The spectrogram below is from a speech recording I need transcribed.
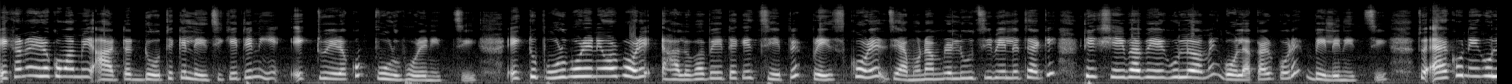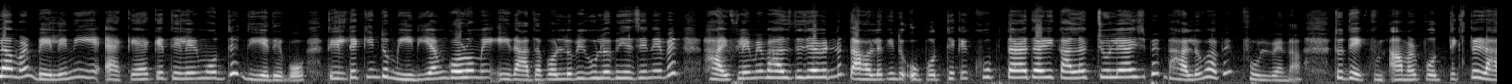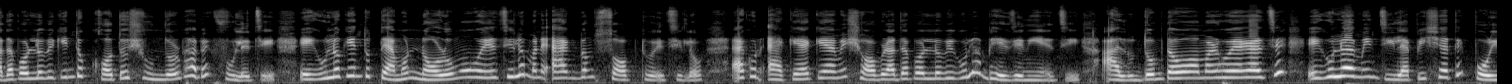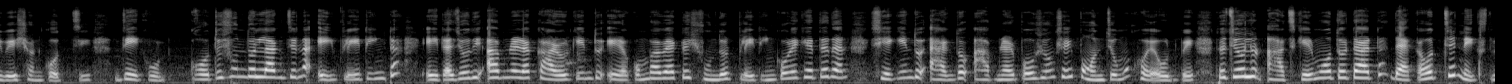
এখানে এরকম আমি আটার ডো থেকে লেচি কেটে নিয়ে একটু এরকম পুর ভরে নিচ্ছি। একটু পুর ভরে নেওয়ার পরে ভালোভাবে এটাকে চেপে প্রেস করে যেমন আমরা লুচি বেলে থাকি, ঠিক সেইভাবে এগুলো আমি গোলাকার করে বেলে নিচ্ছি। তো এখন এগুলো আমার বেলে নিয়ে একে একে তেলের মধ্যে দিয়ে দেব। তেলটা কিন্তু মিডিয়াম গরমে এই রাধা পল্লবীগুলো ভেজে নেবেন, হাই ফ্লেমে ভাজতে যাবেন না, তাহলে কিন্তু উপর থেকে খুব তাড়াতাড়ি কালার চলে আসবে। আসবে, ভালোভাবে ফুলবে না। তো দেখুন, আমার প্রত্যেকটা রাধা পল্লবী কিন্তু কত সুন্দরভাবে ফুলেছে। এগুলো কিন্তু তেমন নরমও হয়েছিল মানে একদম সফট হয়েছিল। এখন একে একে আমি সব রাধা পল্লবীগুলো ভেজে নিয়েছি। আলুর দমটাও আমার হয়ে গেছে, এগুলো আমি জিলাপির সাথে পরিবেশন করছি। দেখুন কত সুন্দর লাগছে না এই প্লেটিংটা এটা যদি আপনারা কারোর কিন্তু এরকমভাবে একটা সুন্দর প্লেটিং করে খেতে দেন, সে কিন্তু একদম আপনার প্রশংসায় পঞ্চমুখ হয়ে উঠবে। তো চলুন আজকের মতোটা টাটা, দেখা হচ্ছে নেক্সট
